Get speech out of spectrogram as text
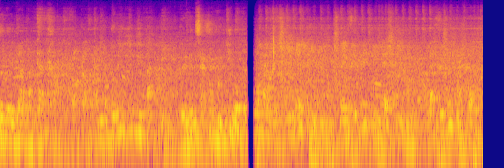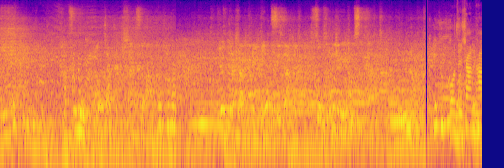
ฤดูยามหลังการขาย พร้อมรับประกันกับตัวที่มีแปดปีหรือหนึ่งแสนหกหมื่นกิโลว่าไปถึง ESPB ในซีรีส์ ESPV และซีรีส์ของ ESPV ขับสนุกแล้วจัดนั่งสบายทุกที่นั่งยกระดับพรีเมียมสีดำส่งบริการทุกสาขา หรูหราให้ทุกโพซิชันท่า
